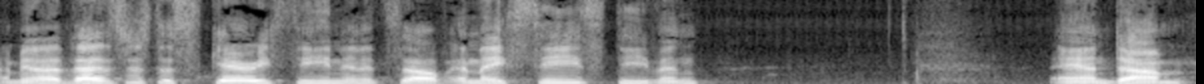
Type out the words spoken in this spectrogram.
I mean, that's just a scary scene in itself. And they seized Stephen and um,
